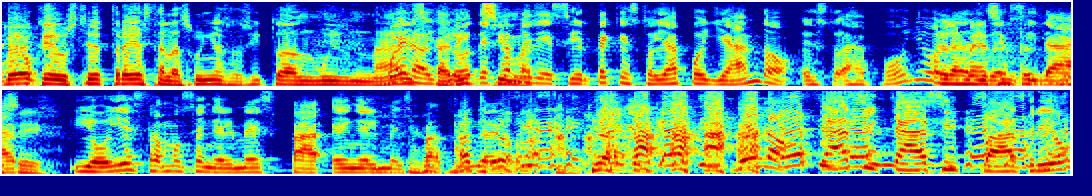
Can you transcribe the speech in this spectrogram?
veo que usted trae hasta las uñas así todas muy nice, bueno, yo déjame carísimas. decirte que estoy apoyando, esto, apoyo El la mes diversidad. sí. Y hoy estamos en el mes pa- en el mes patrio. Casi, bueno, casi, casi, casi. casi patrio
